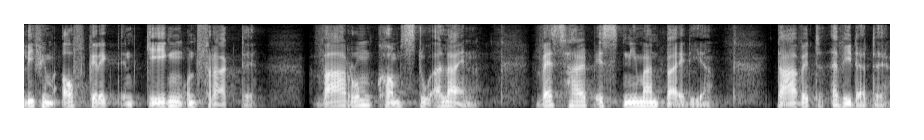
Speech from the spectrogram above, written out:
lief ihm aufgeregt entgegen und fragte, Warum kommst du allein? Weshalb ist niemand bei dir? David erwiderte,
